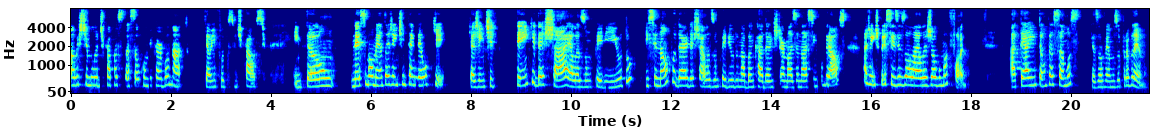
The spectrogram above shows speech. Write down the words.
ao estímulo de capacitação com bicarbonato, que é o influxo de cálcio. Então, nesse momento, a gente entendeu o quê? Que a gente tem que deixar elas um período, e se não puder deixá-las um período na bancada antes de armazenar 5 graus, a gente precisa isolar elas de alguma forma. Até aí, então, pensamos resolvemos o problema,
